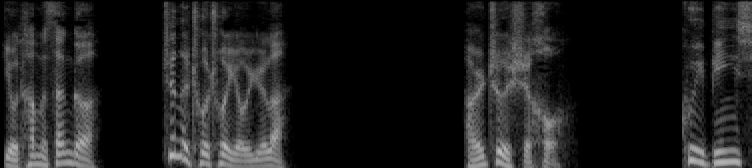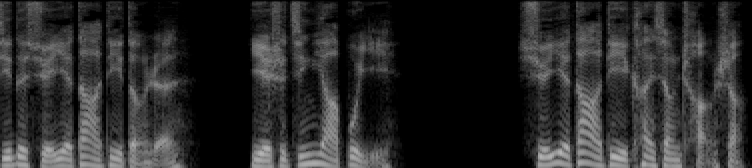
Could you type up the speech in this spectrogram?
有他们三个，真的绰绰有余了。”而这时候，贵宾席的雪夜大帝等人也是惊讶不已。雪夜大帝看向场上，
